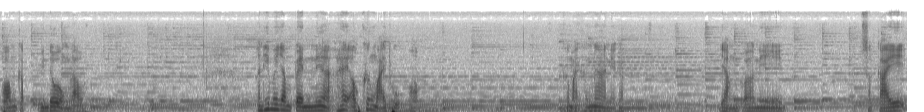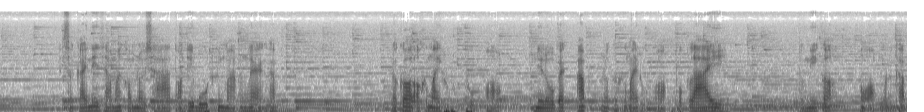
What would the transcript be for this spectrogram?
พร้อมกับ Windows ของเรา อันที่ไม่จำเป็นเนี่ยให้เอาเครื่องหมายถูกออก เครื่องหมายข้างหน้าเนี่ยครับ อย่างกรณีสกายสกายนี่ทำให้คอมเราช้าตอนที่บูตขึ้นมาครั้งแรกครับ แล้วก็เอาเครื่องหมายถูกออกเนโรแบ็กอัพแล้วก็เครื่องหมายถูกออก พวกไลน์ ตรงนี้ก็เอาออกหมดครับ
